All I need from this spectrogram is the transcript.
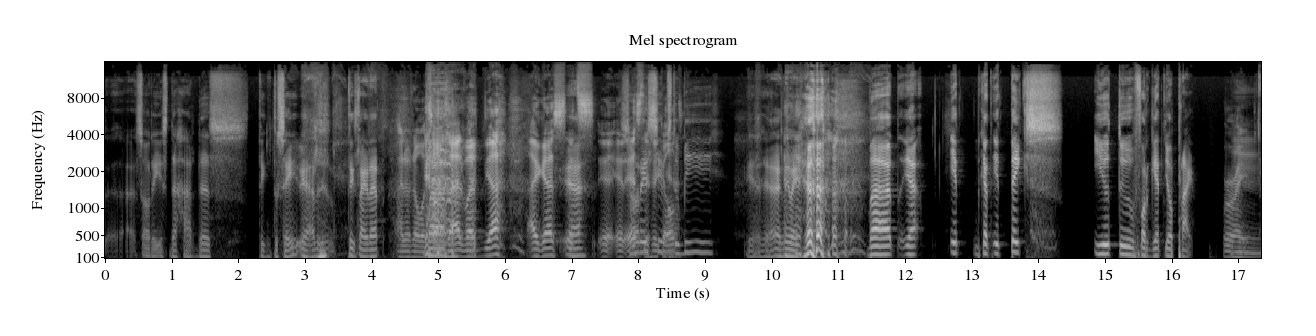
uh, sorry is the hardest thing to say. Yeah, things like that. I don't know what But- that, but yeah, I guess Yeah. it's it, it is sorry seems difficult. to be yeah, yeah anyway but yeah it because it takes you to forget your pride right. Mm.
